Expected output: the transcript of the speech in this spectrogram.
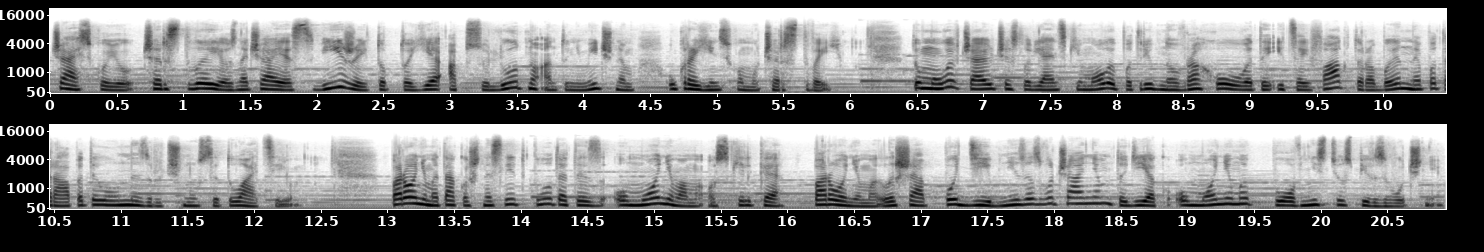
Чеською черствий означає свіжий, тобто є абсолютно антонімічним українському черствий. Тому, вивчаючи слов'янські мови, потрібно враховувати і цей фактор, аби не потрапити у незручну ситуацію. Пароніми також не слід плутати з омонімами, оскільки пароніми лише подібні за звучанням, тоді як омоніми повністю співзвучні.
